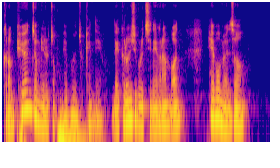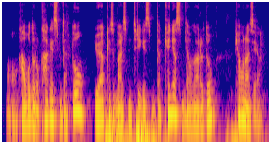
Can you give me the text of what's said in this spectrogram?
그런 표현 정리를 조금 해보면 좋겠네요. 네, 그런 식으로 진행을 한번 해보면서 어, 가보도록 하겠습니다. 또 요약해서 말씀드리겠습니다. 캔이었습니다. 오늘 하루도 평온하세요.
